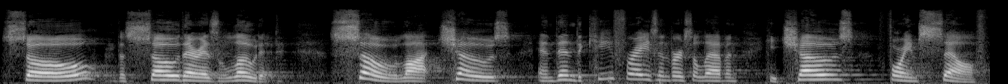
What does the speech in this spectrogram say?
So, the so there is loaded. So Lot chose, and then the key phrase in verse 11, he chose for himself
